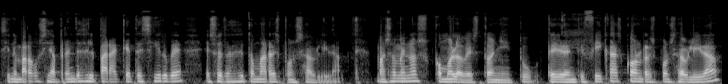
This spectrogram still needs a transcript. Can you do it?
Sin embargo, si aprendes el para qué te sirve, eso te hace tomar responsabilidad. Más o menos, ¿cómo lo ves, Toñi? ¿Tú te identificas con responsabilidad?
